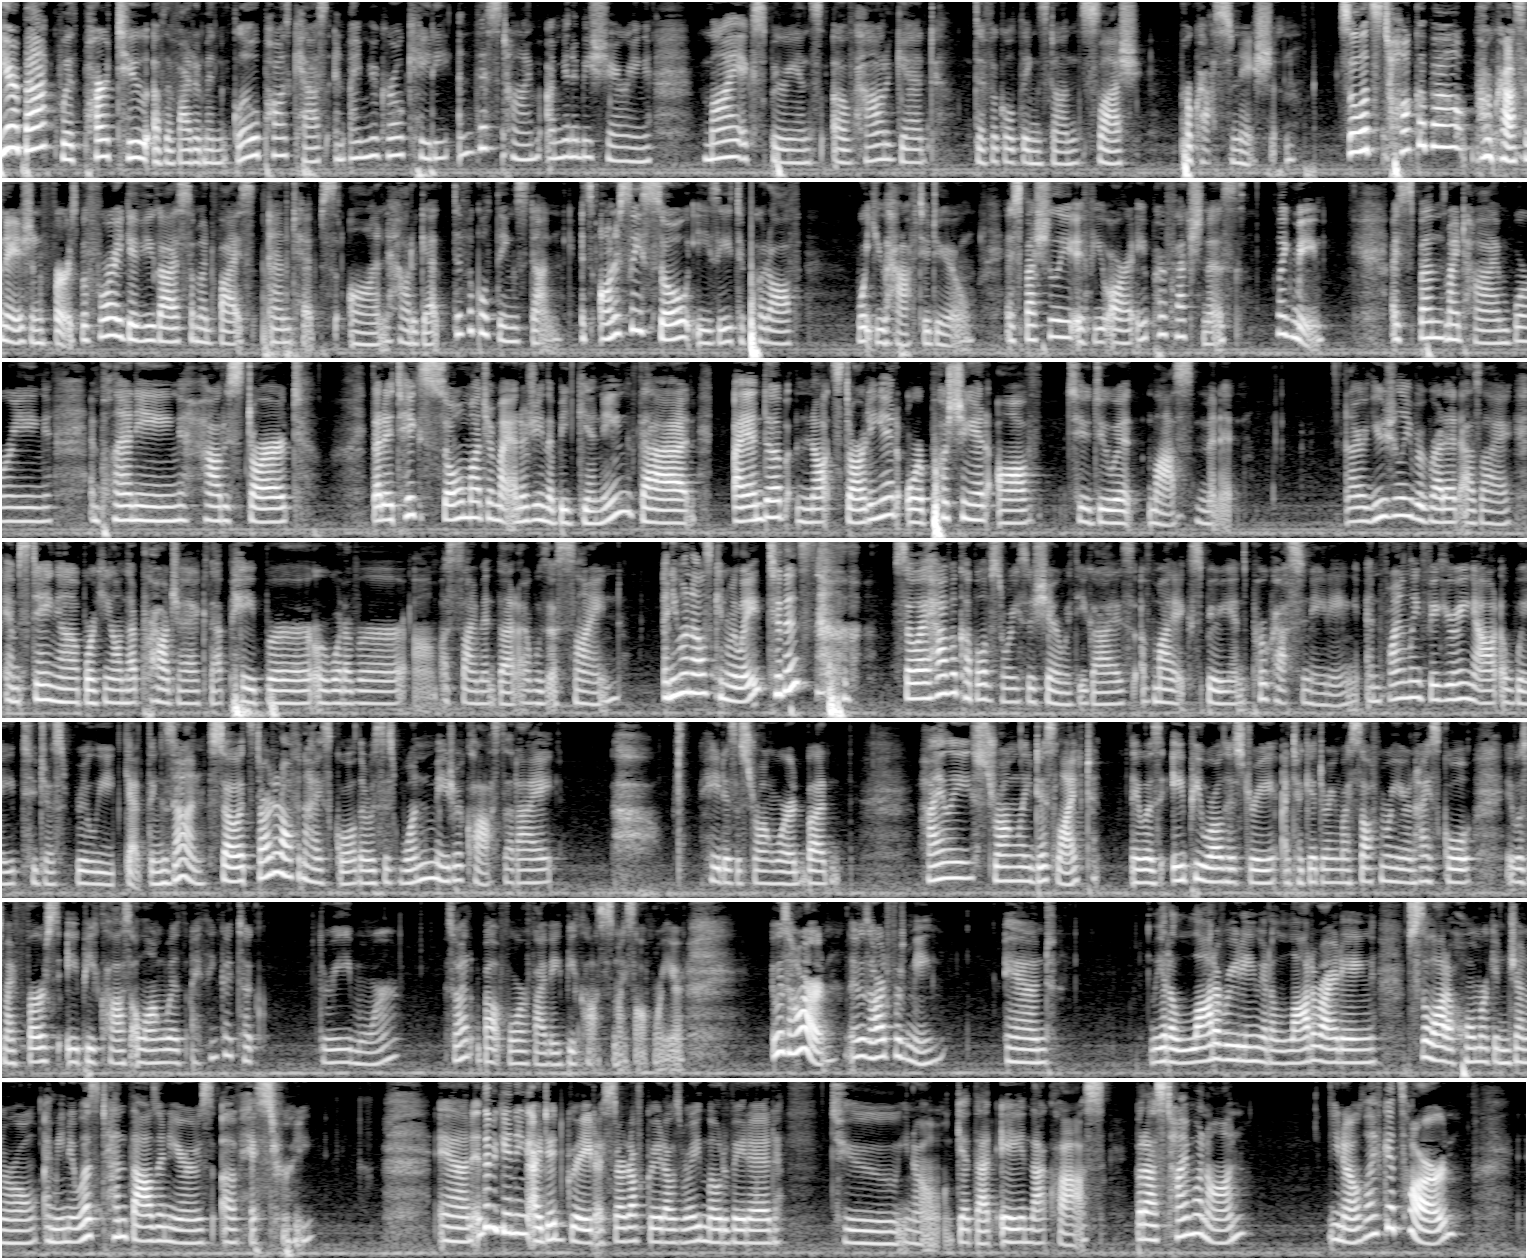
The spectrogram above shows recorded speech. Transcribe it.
We are back with part two of the Vitamin Glow podcast. And I'm your girl, Katie. And this time I'm going to be sharing my experience of how to get difficult things done slash procrastination. So let's talk about procrastination first before I give you guys some advice and tips on how to get difficult things done. It's honestly so easy to put off what you have to do, especially if you are a perfectionist like me. I spend my time worrying and planning how to start that it takes so much of my energy in the beginning that I end up not starting it or pushing it off to do it last minute. And I usually regret it as I am staying up working on that project, that paper, or whatever um, assignment that I was assigned. Anyone else can relate to this? So, I have a couple of stories to share with you guys of my experience procrastinating and finally figuring out a way to just really get things done. So, it started off in high school. There was this one major class that I hate is a strong word, but highly, strongly disliked. It was AP World History. I took it during my sophomore year in high school. It was my first AP class, along with, I think I took three more. So I had about four or five AP classes my sophomore year it was hard. It was hard for me. And we had a lot of reading, we had a lot of writing, just a lot of homework in general. I mean, it was 10,000 years of history. And in the beginning, I did great. I started off great. I was very motivated to, you know, get that A in that class. But as time went on, you know, life gets hard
